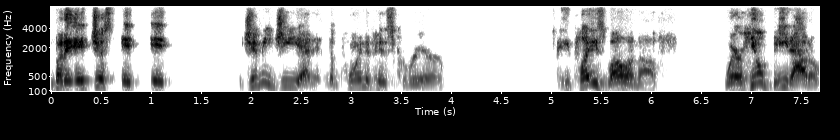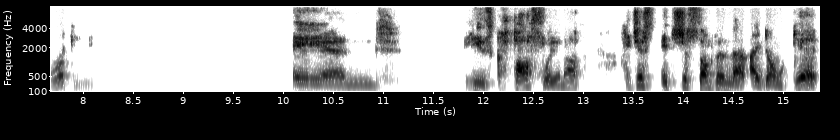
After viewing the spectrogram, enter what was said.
but it, it just it it Jimmy G at the point of his career, he plays well enough where he'll beat out a rookie, and he's costly enough. I just it's just something that I don't get.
